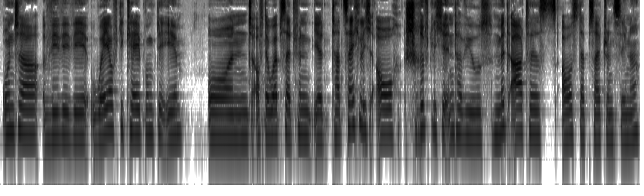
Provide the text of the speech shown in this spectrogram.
unter www.wayofdecay.de. Und auf der Website findet ihr tatsächlich auch schriftliche Interviews mit Artists aus der Psytrance-Szene.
